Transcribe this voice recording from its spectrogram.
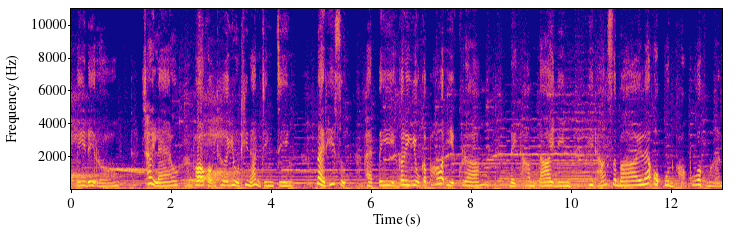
ตตี้ได้ร้อง ใช่แล้ว พ่อของเธออยู่ที่นั่นจริง ๆ ในที่สุดแพตตี้ก็ได้อยู่กับพ่ออีกครั้ง ในถ้ำใต้ดินที่ทั้งสบายและอบอุ่นของพวกมัน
